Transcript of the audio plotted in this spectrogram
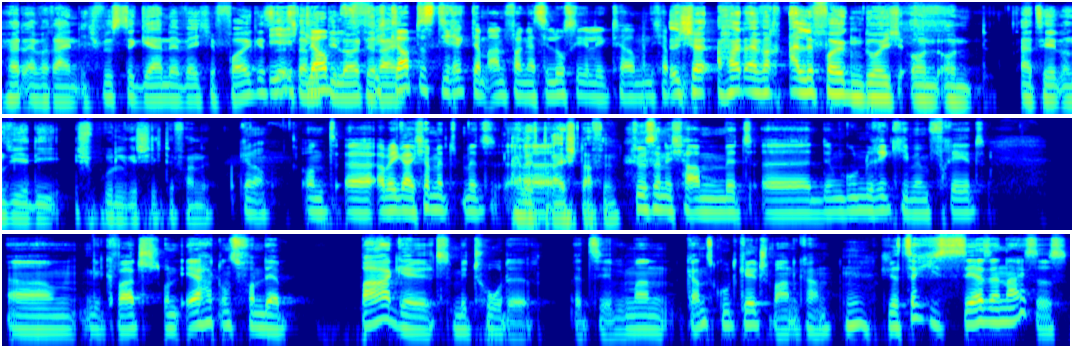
Hört einfach rein. Ich wüsste gerne, welche Folge es ist, ich damit glaube, die Leute ich rein. glaub, das ist direkt am Anfang, als sie losgelegt haben. Ich hab, ich hört einfach alle Folgen durch und, und erzählt uns, wie ihr die Sprudelgeschichte fandet. genau. Und, äh, aber egal, ich habe mit, mit Alle äh, drei Staffeln. Jules und ich haben mit äh, dem guten Ricky, mit dem Fred, ähm, gequatscht und er hat uns von der Bargeldmethode erzählt, wie man ganz gut Geld sparen kann, Mhm. die tatsächlich sehr, sehr nice ist.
